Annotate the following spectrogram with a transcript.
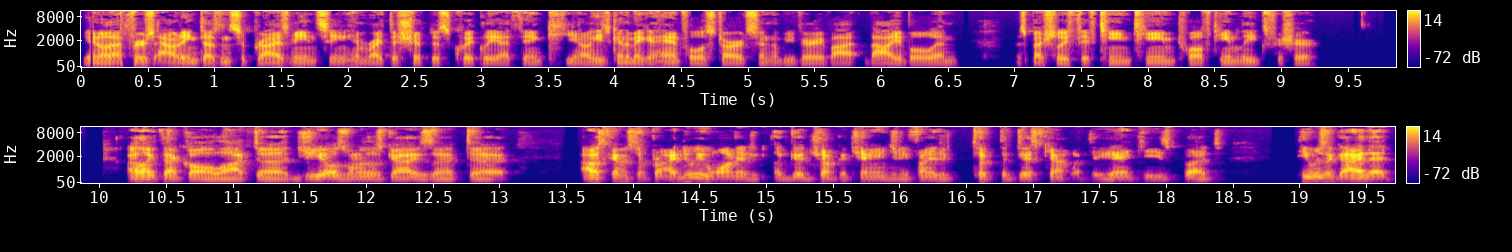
you know that first outing doesn't surprise me, and seeing him right the ship this quickly, I think you know he's going to make a handful of starts and he'll be very vi- valuable, and especially 15 team, 12 team leagues for sure. I like that call a lot. Uh, Gio is one of those guys that. Uh, I was kind of surprised. I knew he wanted a good chunk of change, and he finally took the discount with the Yankees. But he was a guy that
